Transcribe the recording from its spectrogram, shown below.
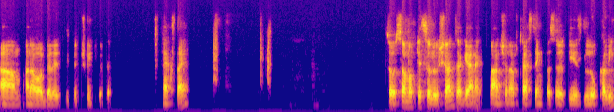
um, and our ability to treat with it. Next slide. So some of the solutions, again, expansion of testing facilities locally,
